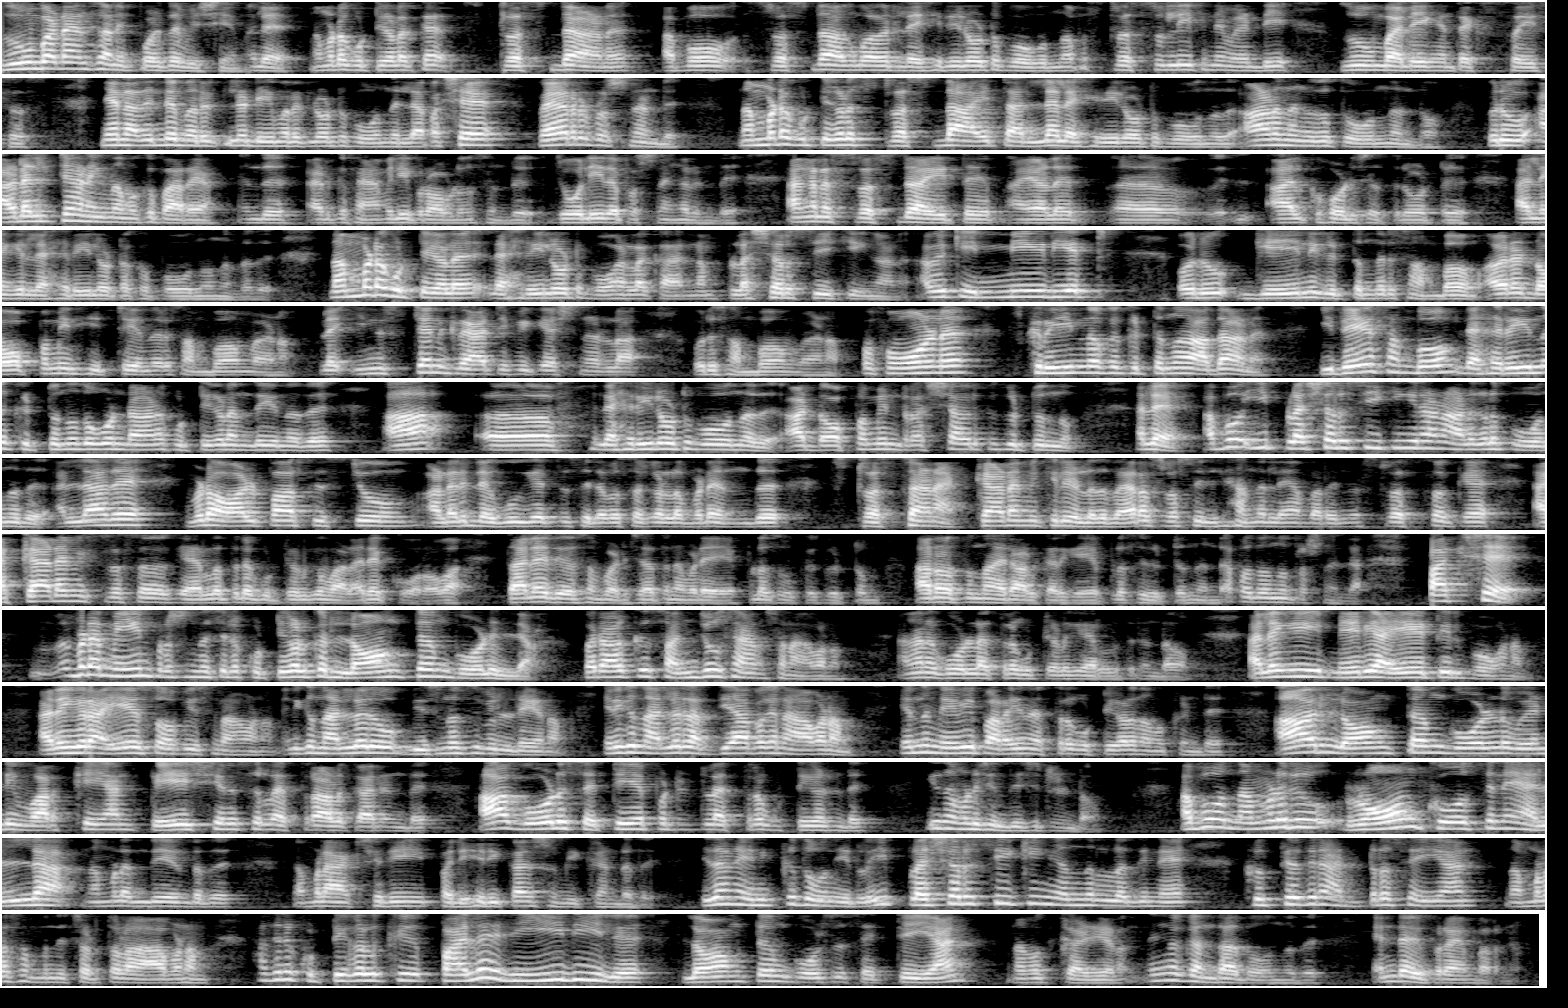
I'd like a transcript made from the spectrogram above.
Zumba dance ആണ് ഇപ്പോഴത്തെ വിഷയം അല്ലേ? നമ്മുടെ കുട്ടികളൊക്കെ സ്ട്രെസ്ഡ് ആണ്. അപ്പോൾ സ്ട്രെസ്ഡ് ആകുമ്പോൾ അവർ ലഹരിയിലോട്ട് പോകുന്നു. അപ്പോൾ സ്ട്രെസ് റിലീഫിന് വേണ്ടി സൂംബ അല്ലെങ്കിൽ ഇങ്ങനത്തെ എക്സസൈസസ് ഞാൻ അതിന്റെ മെറിറ്റിലോ ഡിമെറിറ്റിലോട്ട് പോകുന്നില്ല. പക്ഷേ വേറൊരു പ്രശ്നമുണ്ട്. നമ്മുടെ കുട്ടികൾ സ്ട്രെസ്ഡ് ആയിട്ടല്ല ലഹരിയിലോട്ട് പോകുന്നത്. ആണ് നിങ്ങൾക്ക് തോന്നുന്നുണ്ടോ? ഒരു അഡൽറ്റ് ആണെങ്കിൽ നമുക്ക് പറയാം. എന്ത്? അയാൾക്ക് ഫാമിലി പ്രോബ്ലംസ് ഉണ്ട്. ജോലിയിലെ പ്രശ്നങ്ങളുണ്ട്. അങ്ങനെ സ്ട്രെസ്ഡ് ആയിട്ട് അയാൾ ആൽക്കഹോളിസത്തിലോട്ട് അല്ലെങ്കിൽ ലഹരിയിലോട്ടൊക്കെ പോകുന്നു എന്നുള്ളത്. നമ്മുടെ കുട്ടികൾ ലഹരിയിലോട്ട് പോകാനുള്ള കാരണം പ്ലഷർ സീക്കിംഗ് ആണ്. അവർക്ക് ഇമ്മീഡിയറ്റ് ഒരു ഗെയിന് കിട്ടുന്ന ഒരു സംഭവം അവരെ ഡോപ്പമിൻ ഹിറ്റ് ചെയ്യുന്ന ഒരു സംഭവം വേണം. അല്ലെ ഇൻസ്റ്റന്റ് ഗ്രാറ്റിഫിക്കേഷൻ ഉള്ള ഒരു സംഭവം വേണം. അപ്പോൾ ഫോണ് സ്ക്രീനിൽ നിന്നൊക്കെ കിട്ടുന്നത് അതാണ്. ഇതേ സംഭവം ലഹരിയിൽ നിന്ന് കിട്ടുന്നത് കൊണ്ടാണ് കുട്ടികൾ എന്ത് ചെയ്യുന്നത്? ആ ലഹരിയിലോട്ട് പോകുന്നത്. ആ ഡോപ്പമിൻ റഷ് അവർക്ക് കിട്ടുന്നു. അല്ലേ? അപ്പോൾ ഈ പ്ലഷർ സീക്കിങ്ങിലാണ് ആളുകൾ പോകുന്നത്. അല്ലാതെ ഇവിടെ ഓൾ പാസ് സിസ്റ്റവും വളരെ ലഘൂകരിച്ച സിലബസ് ഒക്കെ ഉള്ള ഇവിടെ എന്ത് സ്ട്രെസ്സാണ് അക്കാഡമിക്കലി ഉള്ളത്? വേറെ സ്ട്രെസ് ഇല്ല എന്നല്ല ഞാൻ പറയുന്നത്. സ്ട്രെസ്സൊക്കെ അക്കാഡമിക് സ്ട്രെസ്സൊക്കെ കേരളത്തിലെ കുട്ടികൾക്ക് വളരെ കുറവാണ് തലേ ദിവസം പഠിച്ചാൽ തന്നെ ഇവിടെ എ പ്ലസ് ഒക്കെ കിട്ടും. അറുപത്തൊന്നായിരം ആൾക്കാർക്ക് എ പ്ലസ് കിട്ടുന്നുണ്ട്. അപ്പോൾ അതൊന്നും പ്രശ്നമില്ല. പക്ഷേ ഇവിടെ മെയിൻ പ്രശ്നം എന്ന് വെച്ചാൽ കുട്ടികൾക്ക് ലോങ് ടേം ഗോൾ ഇല്ല. ഒരാൾക്ക് സഞ്ജു സാംസൺ ആവണം. അങ്ങനെ ഗോളിൽ എത്ര കുട്ടികൾ കേരളത്തിലുണ്ടാവും? അല്ലെങ്കിൽ മേ ബി ഐ ഐ ടിയിൽ പോകണം. അല്ലെങ്കിൽ ഒരു ഐ എസ് ഓഫീസർ ആവണം. എനിക്ക് നല്ലൊരു ബിസിനസ് ബിൽഡ് ചെയ്യണം. എനിക്ക് നല്ലൊരു അധ്യാപകനാവണം എന്ന് മേ ബി പറയുന്ന എത്ര കുട്ടികൾ നമുക്കുണ്ട്. ആ ഒരു ലോങ് ടേം ഗോളിന് വേണ്ടി വർക്ക് ചെയ്യാൻ പേഷ്യൻസ് ഉള്ള എത്ര ആൾക്കാരുണ്ട്? ആ ഗോൾ സെറ്റ് ചെയ്യപ്പെട്ടിട്ടുള്ള എത്ര കുട്ടികളുണ്ട്? ഇത് നമ്മൾ ചിന്തിച്ചിട്ടുണ്ടോ? അപ്പോൾ നമ്മളൊരു റോങ് കോഴ്സിനെ അല്ല നമ്മൾ എന്ത് ചെയ്യേണ്ടത്? നമ്മൾ ആക്ച്വലി പരിഹരിക്കാൻ ശ്രമിക്കേണ്ടത്. ഇതാണ് എനിക്ക് തോന്നിയിട്ടുള്ളത്. ഈ പ്ലഷർ സീക്കിംഗ് എന്നുള്ളതിനെ കൃത്യത്തിൽ അഡ്രസ്സ് ചെയ്യാൻ നമ്മളെ സംബന്ധിച്ചിടത്തോളം ആവണം. അതിന് കുട്ടികൾക്ക് പല രീതിയിൽ ലോങ് ടേം കോഴ്സ് സെറ്റ് ചെയ്യാൻ നമുക്ക് കഴിയണം. നിങ്ങൾക്ക് എന്താ തോന്നുന്നത്? എന്റെ അഭിപ്രായം പറഞ്ഞു.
